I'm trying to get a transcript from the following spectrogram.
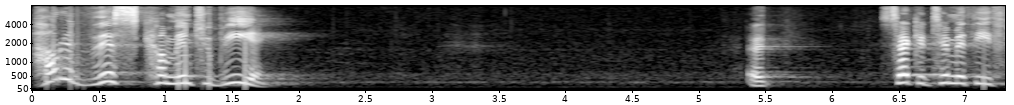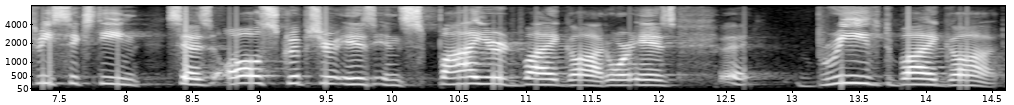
How did this come into being? Uh, 2 Timothy 3:16 says all scripture is inspired by God or is uh, breathed by God.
